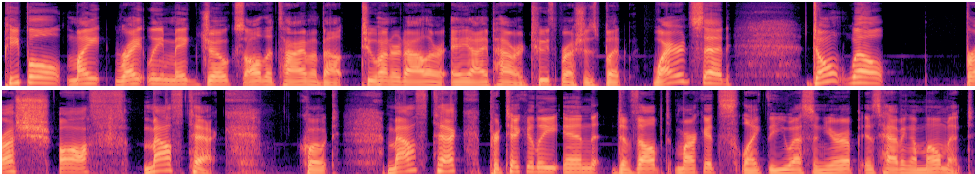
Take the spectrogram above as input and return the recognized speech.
People might rightly make jokes all the time about $200 AI powered toothbrushes, but Wired said, don't, well, brush off mouth tech. Quote, mouth tech, particularly in developed markets like the US and Europe, is having a moment,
